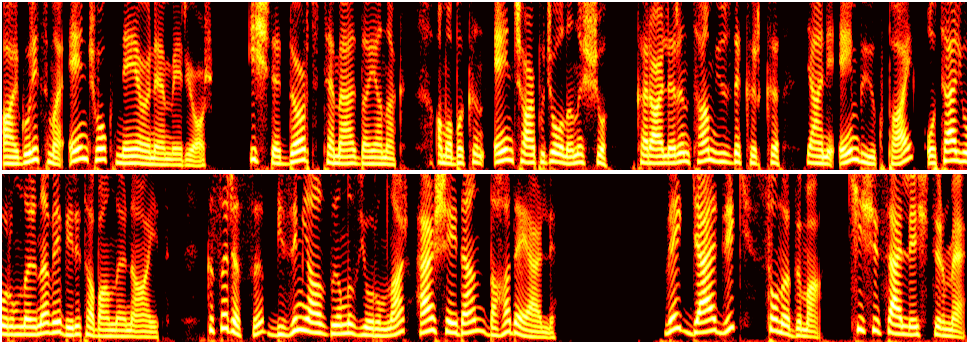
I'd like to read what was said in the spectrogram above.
Algoritma en çok neye önem veriyor? İşte dört temel dayanak. Ama bakın en çarpıcı olanı şu. Kararların tam %40'ı yani en büyük pay otel yorumlarına ve veri tabanlarına ait. Kısacası bizim yazdığımız yorumlar her şeyden daha değerli. Ve geldik son adıma. Kişiselleştirme.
